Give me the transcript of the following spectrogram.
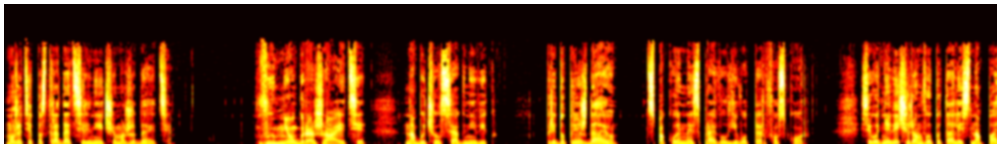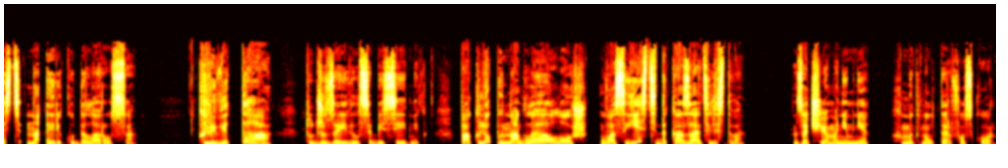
Можете пострадать сильнее, чем ожидаете». «Вы мне угрожаете?» — набычился огневик. «Предупреждаю», — спокойно исправил его Терфоскор. «Сегодня вечером вы пытались напасть на Эрику Деларосса». «Клевета!» — тут же заявил собеседник. «Поклёп и наглая ложь. У вас есть доказательства?» «Зачем они мне?» — хмыкнул Терфоскор.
